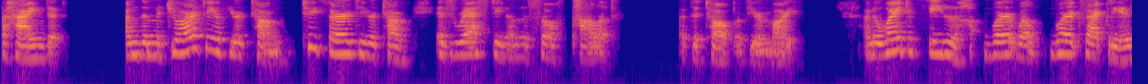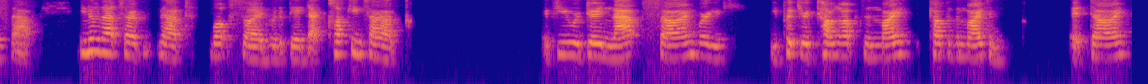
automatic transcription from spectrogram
behind it. And the majority of your tongue, two thirds of your tongue, is resting on the soft palate at the top of your mouth. And a way to feel where, well, where exactly is that? You know, that's our, that, what sound would it be? That clucking sound. If you were doing that sound where you, you put your tongue up to the mouth, top of the mouth and it down,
